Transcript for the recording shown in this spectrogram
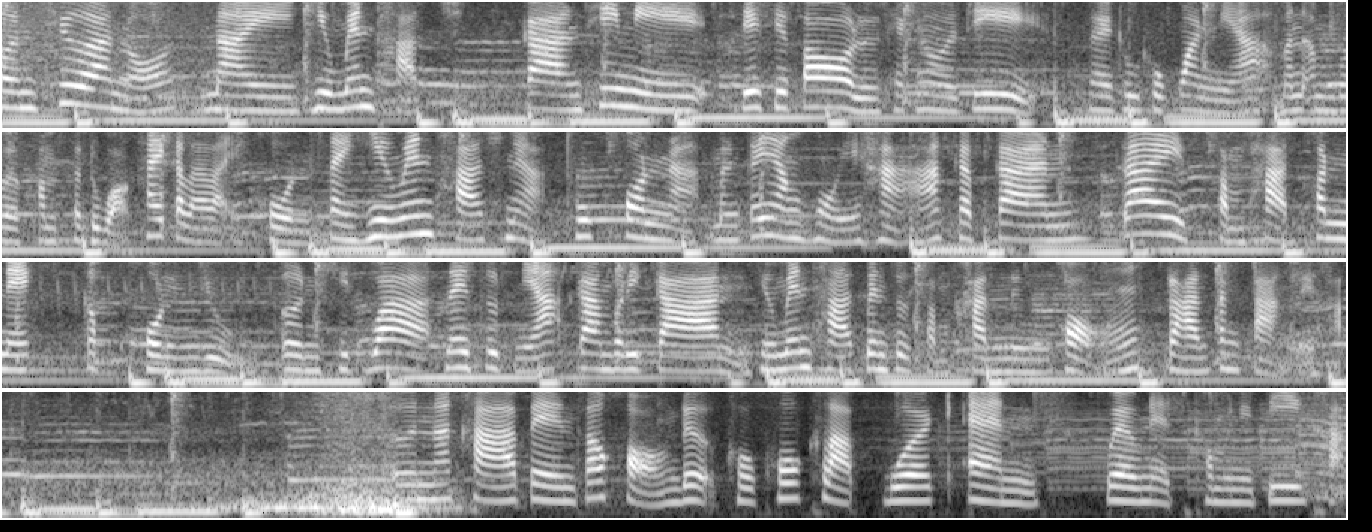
อิญเชื่อเนาะใน human touch การที่มีดิจิทัลหรือเทคโนโลยีในทุกๆวันนี้มันอำนวยความสะดวกให้กับหลายๆคน แต่ human touch เนี่ย ทุกคนน่ะมันก็ยังโหยหากับการได้สัมผัส connect กับคนอยู่ เอิญคิดว่าในจุดเนี้ยการบริการ human touch เป็นจุดสำคัญหนึ่งของร้านต่างๆ เลยค่ะเอิญนะคะเป็นเจ้าของ The Coco Club Work and Wellness Community ค่ะ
